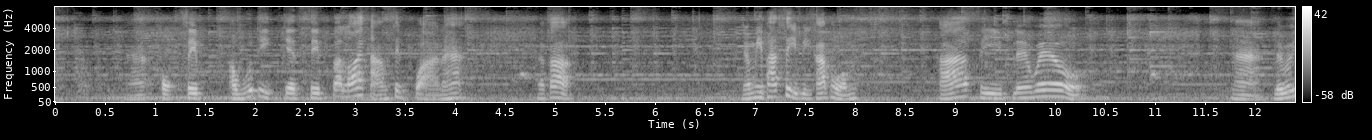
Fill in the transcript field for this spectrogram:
22 นะฮะ 60 อาวุธอีก 70 ก็ 130 กว่านะฮะ แล้วก็ ยังมีพาสซีฟอีกครับผม พาสซีฟเลเวลอ่าเลเวล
